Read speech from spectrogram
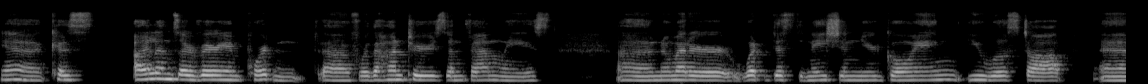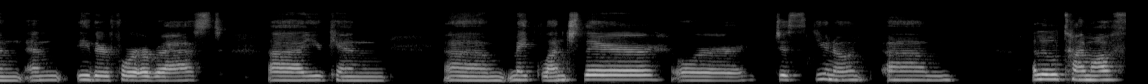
Yeah because islands are very important uh, for the hunters and families uh, no matter what destination you're going, you will stop and, and either for a rest, uh, you can um, make lunch there or just, you know, um, a little time off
